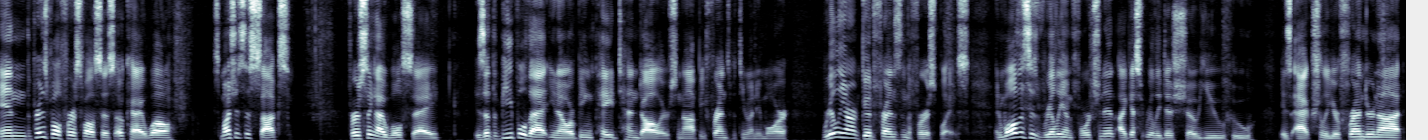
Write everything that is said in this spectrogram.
And the principal, first of all, says, okay, well, as much as this sucks, first thing I will say is that the people that, you know, are being paid $10 to not be friends with you anymore really aren't good friends in the first place. And while this is really unfortunate, I guess it really does show you who is actually your friend or not.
